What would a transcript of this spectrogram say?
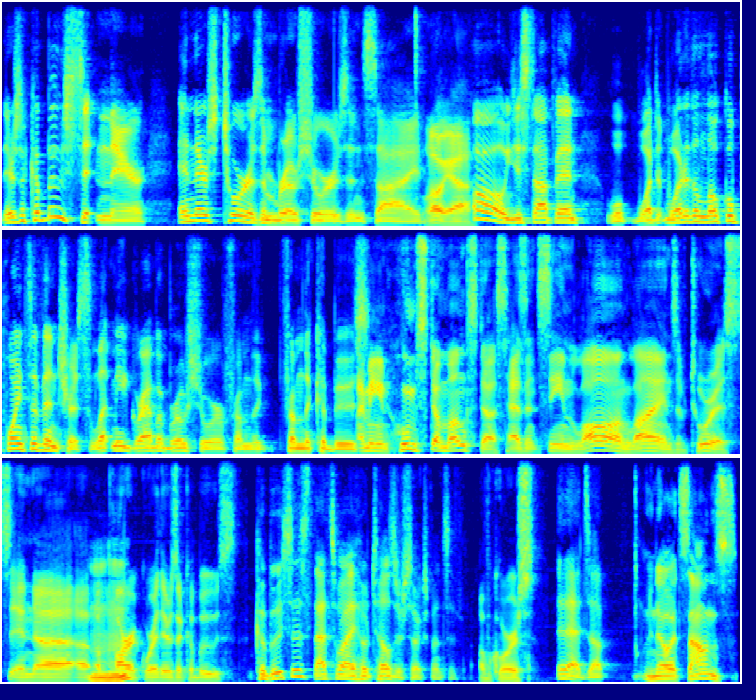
There's a caboose sitting there, and there's tourism brochures inside. Oh yeah. Oh, you stop in. Well, what what are the local points of interest? Let me grab a brochure from the from the caboose. I mean, whomst amongst us hasn't seen long lines of tourists in uh, a, a park where there's a caboose? Cabooses. That's why hotels are so expensive. Of course. It adds up. You know, it sounds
